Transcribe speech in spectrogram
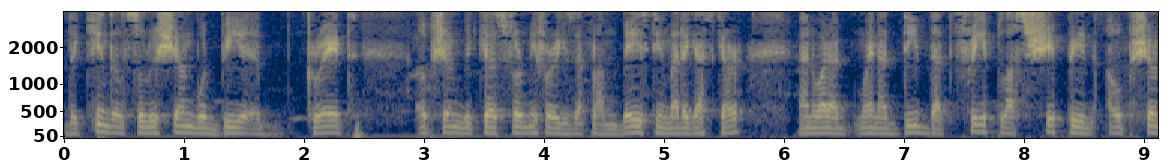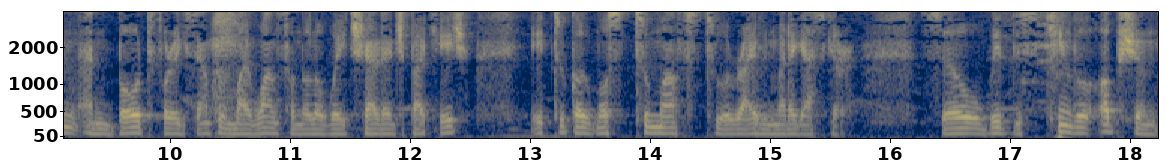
the kindle solution would be a great option because for me for example i'm based in madagascar and when I, when I did that free plus shipping option and bought for example my one funnel away challenge package it took almost two months to arrive in madagascar. So with this kindle option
